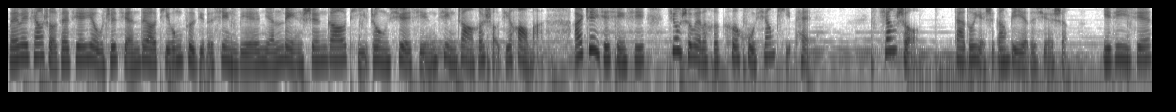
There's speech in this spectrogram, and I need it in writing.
每位枪手在接业务之前都要提供自己的性别、年龄、身高、体重、血型、近照和手机号码，而这些信息就是为了和客户相匹配。枪手大多也是刚毕业的学生，以及一些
